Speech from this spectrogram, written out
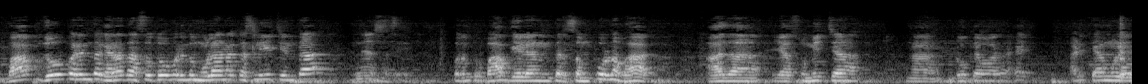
बाप जोपर्यंत घरात असतो तोपर्यंत मुलांना कसलीही चिंता नसते. परंतु बाप गेल्यानंतर संपूर्ण भाग आज या सुमितच्या डोक्यावर आहे. आणि त्यामुळे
